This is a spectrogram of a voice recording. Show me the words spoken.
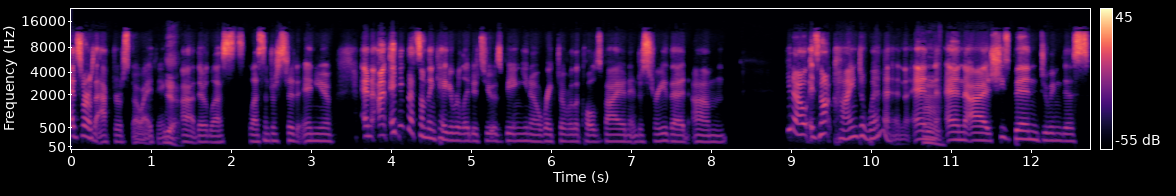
as far as actors go. I think Yeah. uh, they're less less interested in you, and I, I think that's something Katey related to is being you know raked over the coals by an industry that um you know is not kind to women and Mm. and uh, she's been doing this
